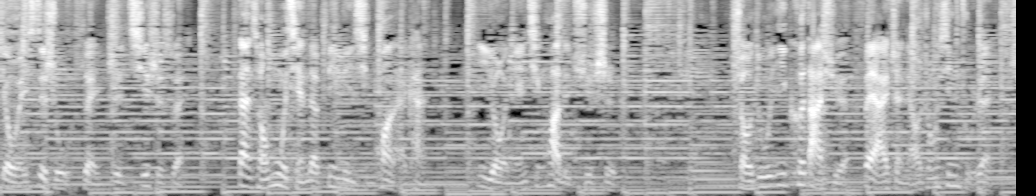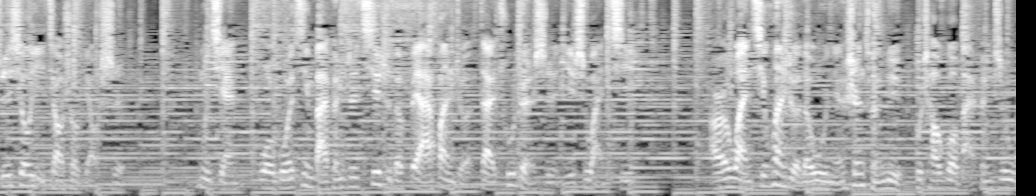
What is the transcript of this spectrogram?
就为四十五岁至七十岁，但从目前的病例情况来看，亦有年轻化的趋势。首都医科大学肺癌诊疗中心主任支修义教授表示，目前我国近百分之七十的肺癌患者在出诊时已是晚期，而晚期患者的五年生存率不超过百分之五。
